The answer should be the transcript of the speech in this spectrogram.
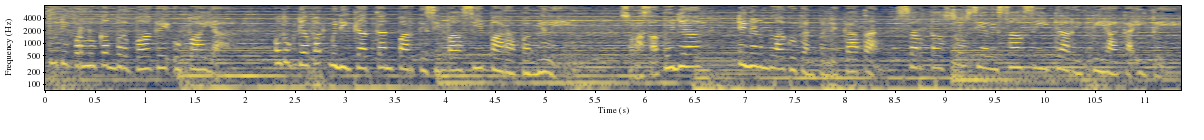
Itu diperlukan berbagai upaya untuk dapat meningkatkan partisipasi para pemilih. Salah satunya dengan melakukan pendekatan serta sosialisasi dari pihak KIP.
